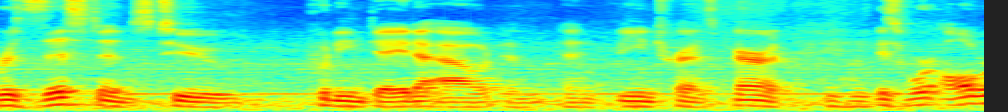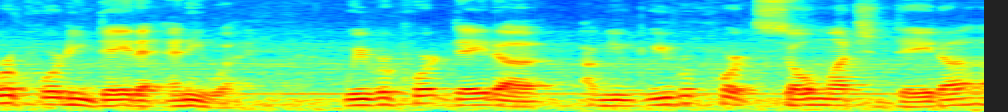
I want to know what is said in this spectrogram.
resistance to putting data out and, and being transparent mm-hmm. is we're all reporting data anyway. We report data, I mean, we report so much data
